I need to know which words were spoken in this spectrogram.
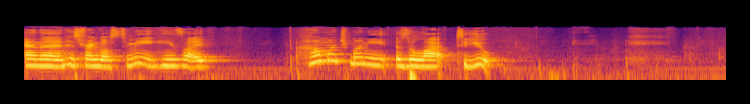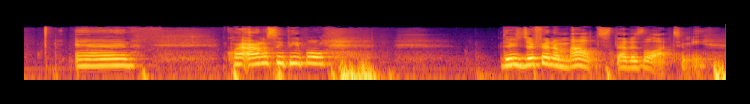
And then his friend goes to me. He's like, how much money is a lot to you? And quite honestly, people, there's different amounts that is a lot to me.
